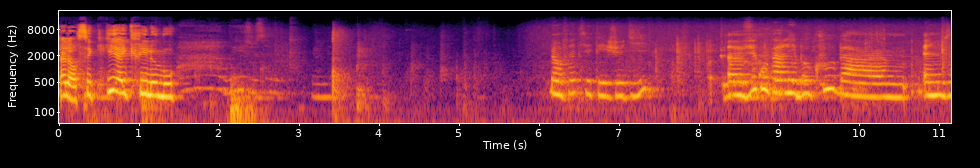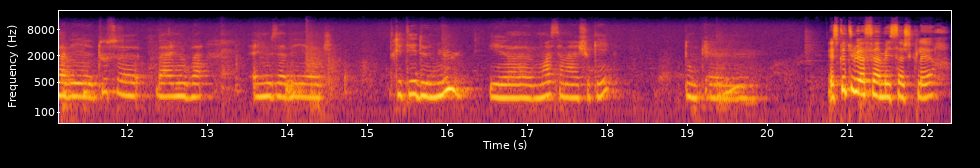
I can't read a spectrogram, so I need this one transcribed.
Alors, c'est qui a écrit le mot? Mais en fait, c'était jeudi. Euh, vu qu'on parlait beaucoup, bah, euh, elle nous avait tous, euh, bah, elle nous, va- elle nous avait euh, traité de nuls. Et euh, moi, ça m'a choqué. Donc, euh, Est-ce que tu lui as fait un message clair?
